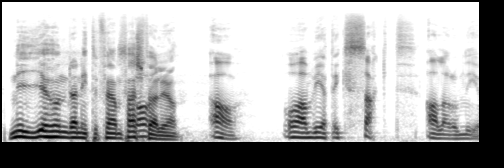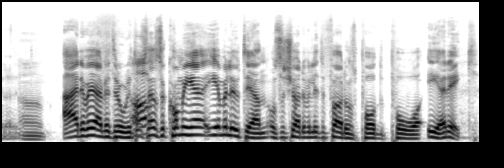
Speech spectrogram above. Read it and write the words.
995 pers Ska- följer han. Ja, och han vet exakt alla de nio. Nej det var jävligt roligt, och Ja. sen så kom Emil ut igen och så körde vi lite fördomspodd på Erik.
